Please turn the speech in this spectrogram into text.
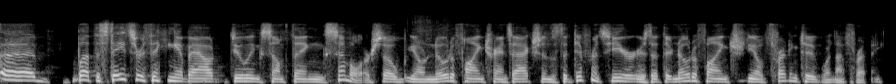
uh, but the states are thinking about doing something similar. So, you know, notifying transactions. The difference here is that they're notifying, you know, threatening to, well, not threatening,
